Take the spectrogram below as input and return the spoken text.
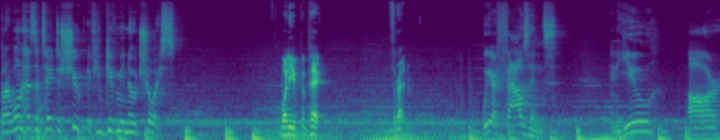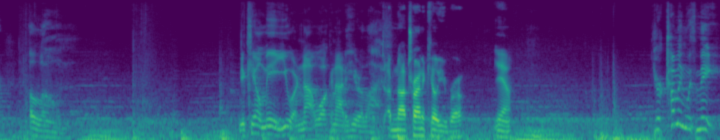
But I won't hesitate to shoot if you give me no choice. What do you pick? Threaten. We are thousands, and you are alone. You kill me, you are not walking out of here alive. I'm not trying to kill you, bro. Yeah. You're coming with me.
